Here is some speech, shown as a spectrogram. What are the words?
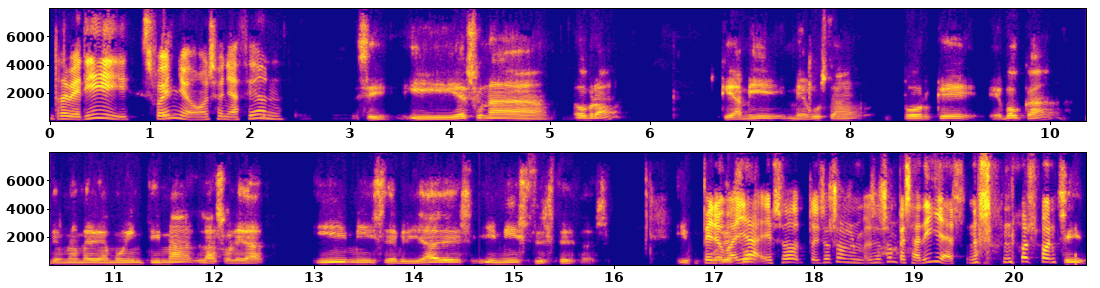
Reverie, sueño, soñación. Sí, y es una obra que a mí me gusta porque evoca de una manera muy íntima la soledad y mis debilidades y mis tristezas. Pero vaya, eso, eso, son, eso son pesadillas, no son, Sí,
